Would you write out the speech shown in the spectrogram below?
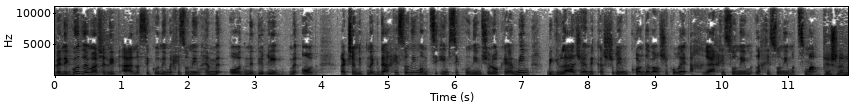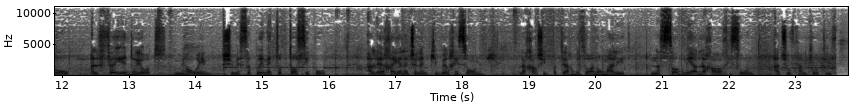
בניגוד למה שנטען, הסיכונים מחיסונים הם מאוד נדירים, מאוד. רק שמתנגדי החיסונים ממציאים סיכונים שלא קיימים בגלל שהם מקשרים כל דבר שקורה אחרי החיסונים לחיסונים עצמם. יש לנו אלפי עדויות מהורים שמספרים את אותו סיפור על איך הילד שלהם קיבל חיסון, לאחר שהתפתח בצורה נורמלית, נסוג מיד לאחר החיסון, עד שאובחן כאוטיסט.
